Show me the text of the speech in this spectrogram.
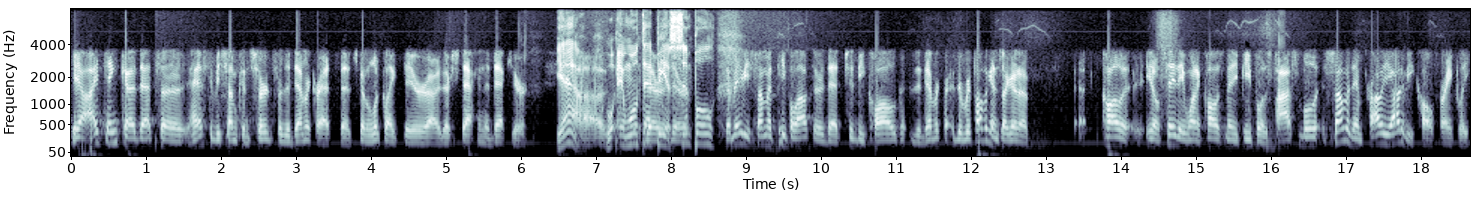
Yeah, I think uh, that's uh, has to be some concern for the Democrats. That it's going to look like they're uh, they're stacking the deck here. Yeah, Uh, Well, and won't that there- be a there- simple? There may be some people out there that should be called. The Democrat, the Republicans are going to call it. You know, say they want to call as many people as possible. Some of them probably ought to be called. Frankly,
